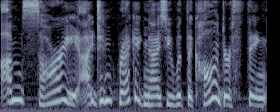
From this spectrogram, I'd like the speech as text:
I'm sorry. I didn't recognize you with the colander thing.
